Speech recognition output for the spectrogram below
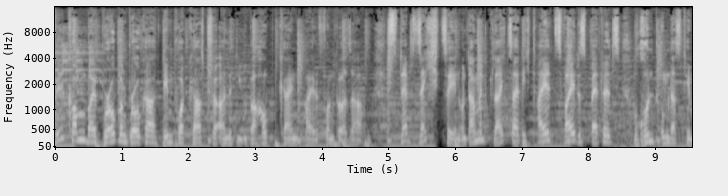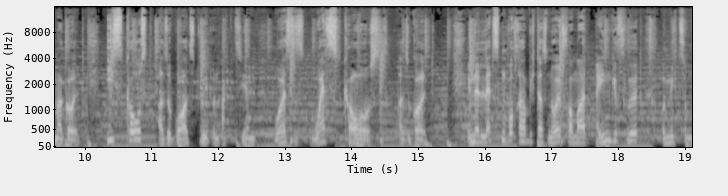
Willkommen bei Broke and Broker, dem Podcast für alle, die überhaupt keinen Peil von Börse haben. Step 16 und damit gleichzeitig Teil 2 des Battles rund um das Thema Gold. East Coast, also Wall Street und Aktien, versus West Coast, also Gold. In der letzten Woche habe ich das neue Format eingeführt und mich zum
